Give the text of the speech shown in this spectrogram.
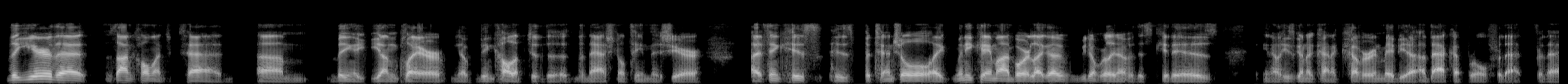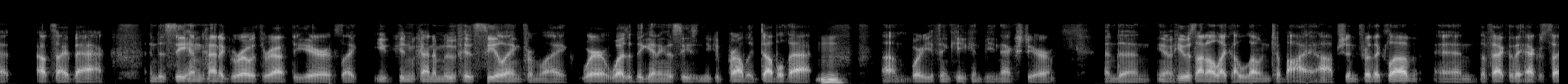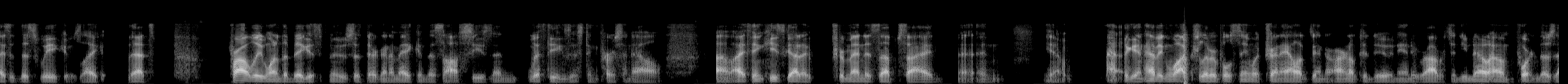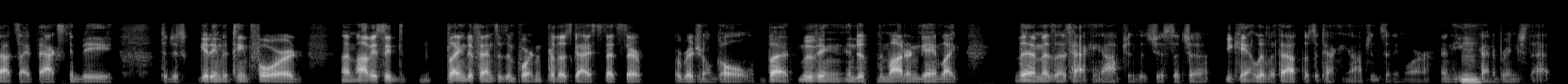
the year that Žan Kolmanič had, um, being a young player, you know, being called up to the the national team this year, I think his his potential, like when he came on board, like oh, we don't really know who this kid is. You know, he's going to kind of cover in maybe a, a, backup role for that for that outside back, and to see him kind of grow throughout the year, it's like you can kind of move his ceiling from like where it was at the beginning of the season. You could probably double that, mm-hmm. um, where you think he can be next year. And then you know he was on a like a loan to buy option for the club, and the fact that they exercised it this week, it was like that's probably one of the biggest moves that they're going to make in this offseason with the existing personnel. Um, I think he's got a tremendous upside. And, you know, again, having watched Liverpool, seeing what Trent Alexander Arnold can do and Andy Robertson, you know how important those outside backs can be to just getting the team forward. Um, obviously, playing defense is important for those guys. That's their original goal. But moving into the modern game, like them as attacking options, it's just such a you can't live without those attacking options anymore. And he mm. kind of brings that.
